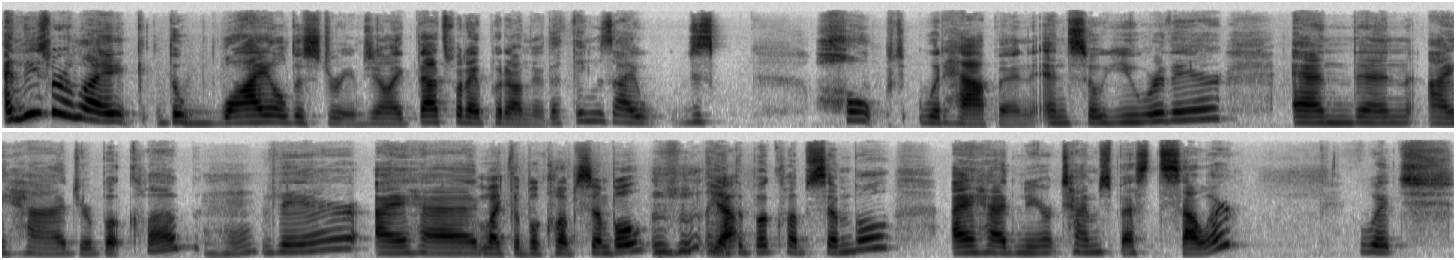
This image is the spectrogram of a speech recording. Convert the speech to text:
And these were like the wildest dreams. You know, like that's what I put on there. The things I just hoped would happen. And so you were there. And then I had your book club there. I had Like the book club symbol. I Yeah. had the book club symbol. I had New York Times bestseller, which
